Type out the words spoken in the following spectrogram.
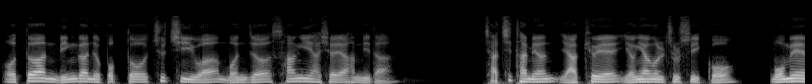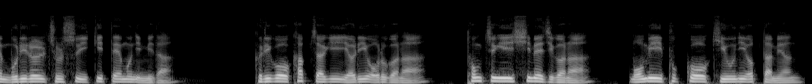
어떠한 민간요법도 주치의와 먼저 상의하셔야 합니다. 자칫하면 약효에 영향을 줄 수 있고 몸에 무리를 줄 수 있기 때문입니다. 그리고 갑자기 열이 오르거나 통증이 심해지거나 몸이 붓고 기운이 없다면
